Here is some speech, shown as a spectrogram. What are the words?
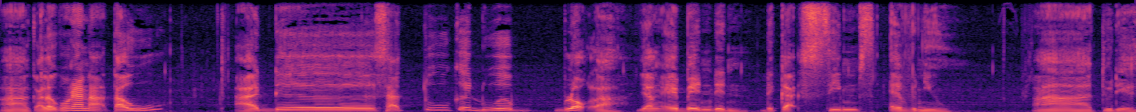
Uh, kalau korang nak tahu, ada satu ke dua blok lah yang abandoned dekat Sims Avenue. Ah tu dia.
